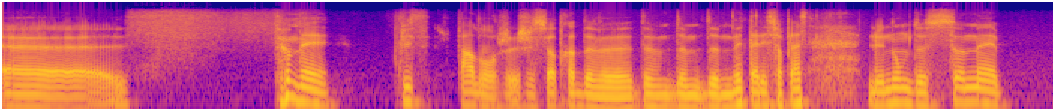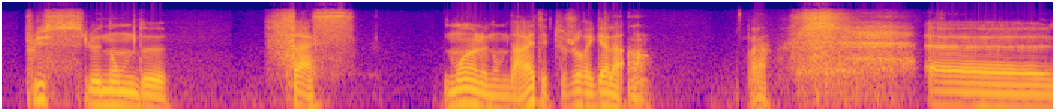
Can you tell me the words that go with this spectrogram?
euh, sommets plus, pardon, je, je suis en train de me- de, de- de m'étaler sur place. Le nombre de sommets plus le nombre de faces moins le nombre d'arêtes est toujours égal à 1. Voilà. Euh,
